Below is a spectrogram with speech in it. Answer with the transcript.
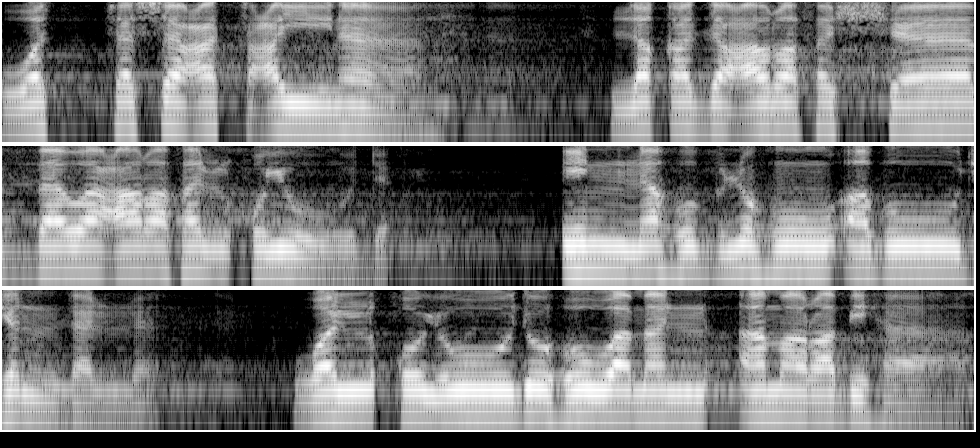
واتسعت عيناه. لقد عرف الشاب وعرف القيود إنه ابنه أبو جندل والقيود هو من أمر بها.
